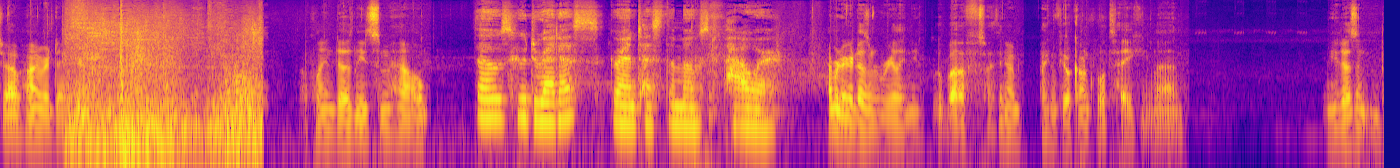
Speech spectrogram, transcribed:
Job, Heimerdinger. Top plane does need some help. Those who dread us grant us the most power. Heimerdinger doesn't really need blue buff, so I think I'm, I can feel comfortable taking that. And he doesn't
